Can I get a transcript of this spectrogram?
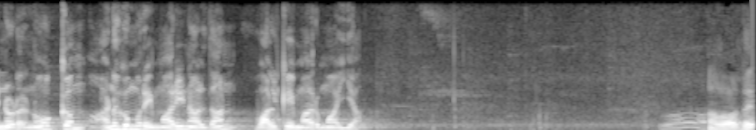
என்னோட நோக்கம் அணுகுமுறை மாறினால்தான் வாழ்க்கை மாறுமா ஐயா? அதாவது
